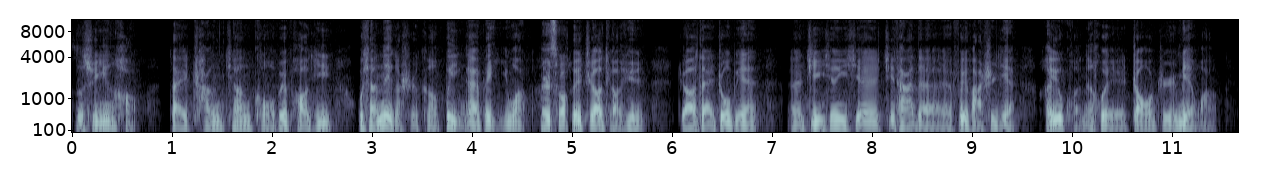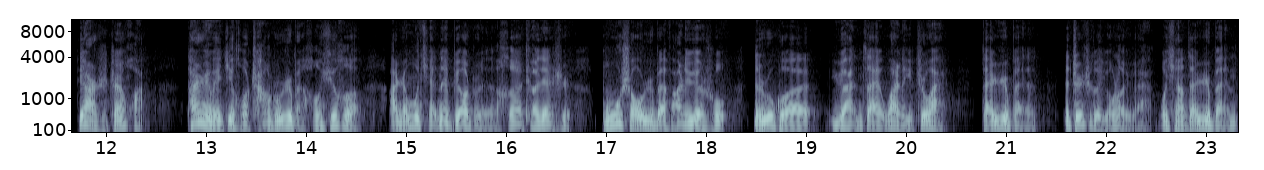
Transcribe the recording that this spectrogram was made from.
紫石英号在长江口被炮击。我想那个时刻不应该被遗忘，没错。所以只要挑衅，只要在周边呃进行一些其他的非法事件，很有可能会招致灭亡。第二是真话，他认为今后常驻日本横须贺，按照目前的标准和条件是不受日本法律约束。那如果远在万里之外，在日本，那真是个游乐园。我想在日本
